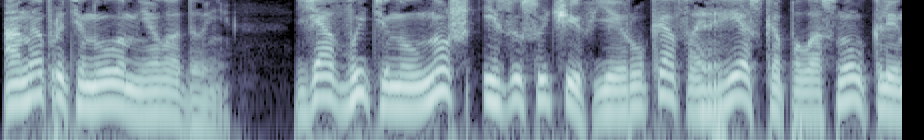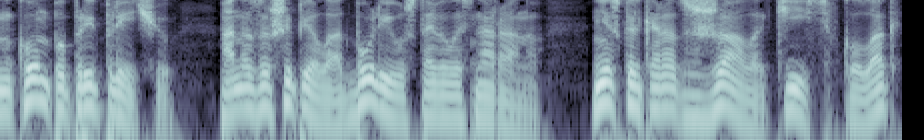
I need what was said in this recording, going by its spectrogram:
Она протянула мне ладонь. Я вытянул нож и, засучив ей рукав, резко полоснул клинком по предплечью. Она зашипела от боли и уставилась на рану. Несколько раз сжала кисть в кулак,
